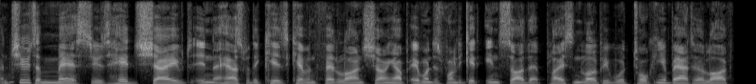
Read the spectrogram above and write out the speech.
And she was a mess. She was head shaved in the house with the kids, Kevin Federline showing up. Everyone just wanted to get inside that place, and a lot of people were talking about her life,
